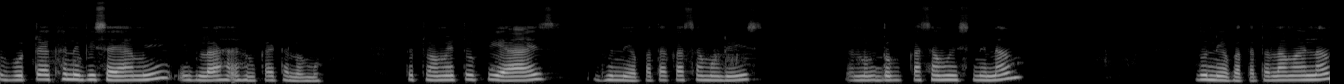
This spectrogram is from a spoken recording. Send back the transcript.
তো বুটটা এখানে বিছাই আমি, এগুলা এখন কাটালাম তো টমেটো, পেঁয়াজ, ধনিয়া পাতা, কাঁচামরিচ কাঁচামরিচ নিলাম, ধনিয়া পাতাটা লামাইলাম।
